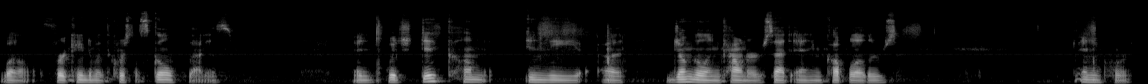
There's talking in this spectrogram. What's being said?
Well, for Kingdom of the Crystal Skull, that is. And which did come in the uh, Jungle Encounter set and a couple others. And of course,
